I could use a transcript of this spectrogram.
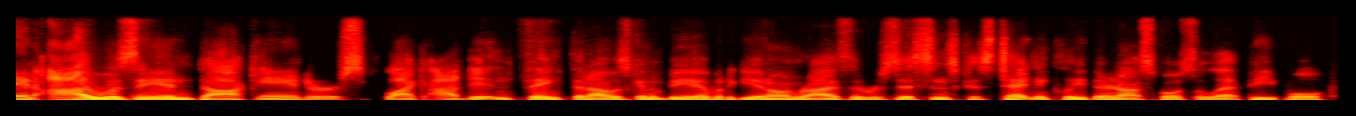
And I was in Dok-Ondar's. Like, I didn't think that I was going to be able to get on Rise of the Resistance because technically they're not supposed to let people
